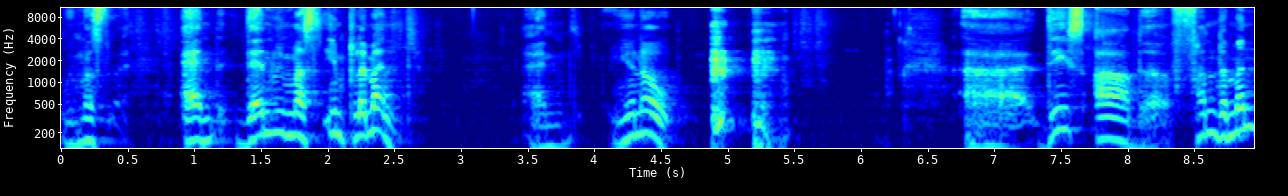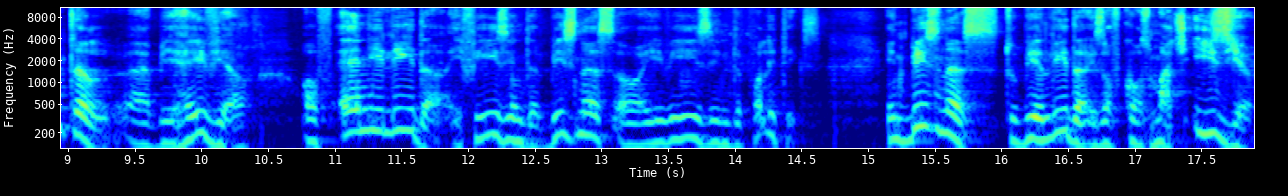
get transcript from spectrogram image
We must, and then we must implement. And you know, uh, these are the fundamental uh, behavior of any leader, if he is in the business or if he is in the politics. In business, to be a leader is of course much easier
